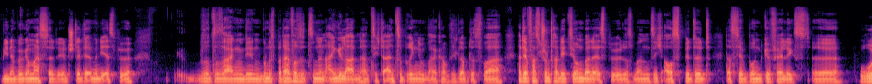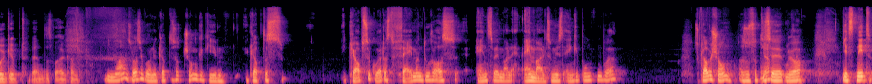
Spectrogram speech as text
Wiener Bürgermeister, den stellt ja immer die SPÖ, sozusagen den Bundesparteivorsitzenden eingeladen hat, sich da einzubringen im Wahlkampf. Ich glaube, das war, hat ja fast schon Tradition bei der SPÖ, dass man sich ausbittet, dass der Bund gefälligst äh, Ruhe gibt während des Wahlkampfs. Nein, das weiß ich gar nicht. Ich glaube, das hat schon gegeben. Ich glaube, ich glaube sogar, dass Feimann durchaus ein, zwei Mal, einmal zumindest eingebunden war. Das glaube ich schon. Also so diese, ja, okay. ja Jetzt nicht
